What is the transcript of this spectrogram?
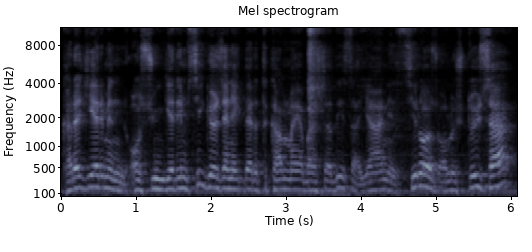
karaciğerimin o süngerimsi gözenekleri tıkanmaya başladıysa yani siroz oluştuysa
